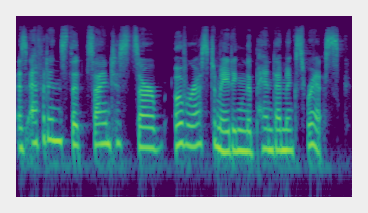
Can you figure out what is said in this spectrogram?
as evidence that scientists are overestimating the pandemic's risk.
